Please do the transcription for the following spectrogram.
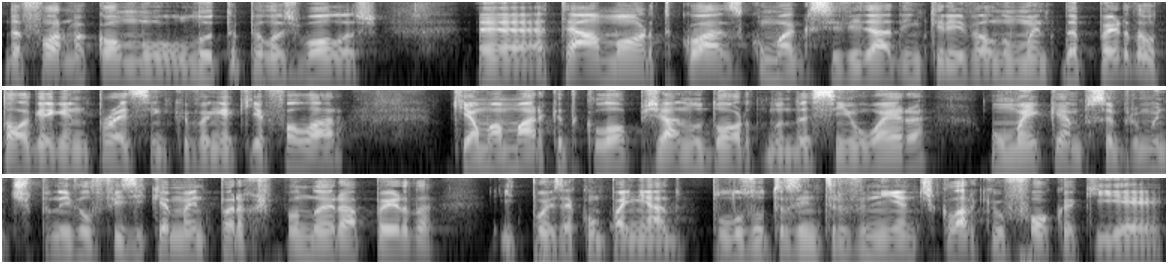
da forma como luta pelas bolas uh, até à morte, quase com uma agressividade incrível no momento da perda, o tal gegenpressing que venho aqui a falar, que é uma marca de Klopp, já no Dortmund assim o era, um meio campo sempre muito disponível fisicamente para responder à perda e depois acompanhado pelos outros intervenientes, claro que o foco aqui é,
